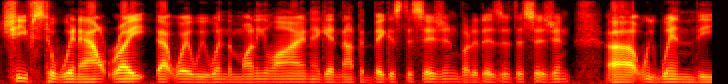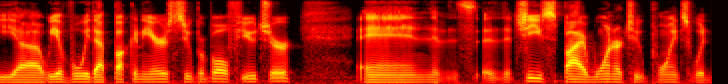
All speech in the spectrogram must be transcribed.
Chiefs to win outright. That way, we win the money line. Again, not the biggest decision, but it is a decision. Uh, we win the, uh, we avoid that Buccaneers Super Bowl future and the Chiefs by one or two points would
